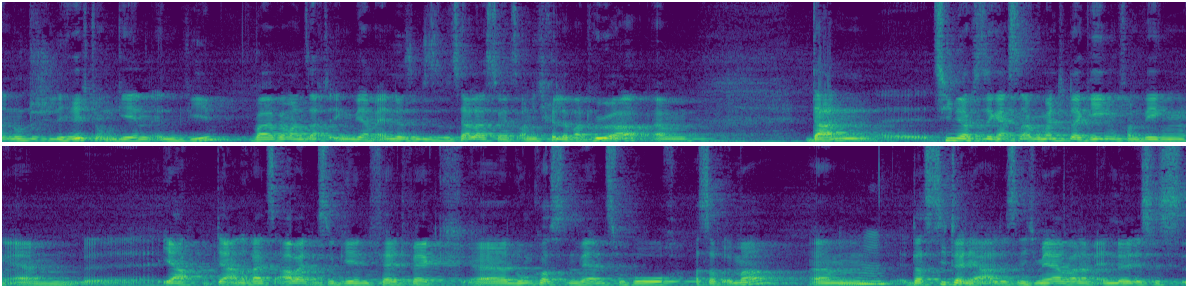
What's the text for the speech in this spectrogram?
in unterschiedliche Richtungen gehen irgendwie, weil wenn man sagt, irgendwie am Ende sind diese Sozialleistungen jetzt auch nicht relevant höher, ähm, dann äh, ziehen ja auch diese ganzen Argumente dagegen, von wegen, ähm, äh, ja, der Anreiz, arbeiten zu gehen, fällt weg, äh, Lohnkosten werden zu hoch, was auch immer. Ähm, mhm. Das sieht dann ja alles nicht mehr, weil am Ende ist es,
